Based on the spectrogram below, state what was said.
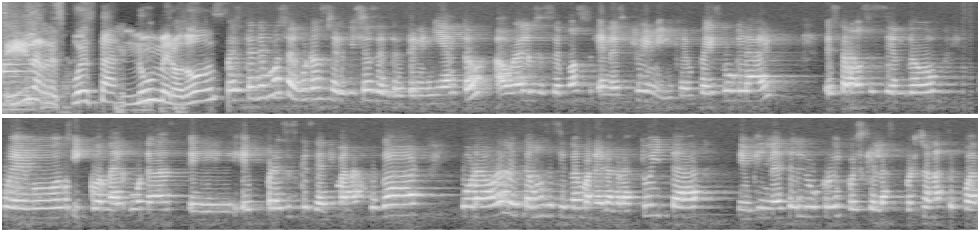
Sí, la respuesta número dos. Pues tenemos algunos servicios de entretenimiento. Ahora los hacemos en streaming, en Facebook Live. Estamos haciendo juegos y con algunas eh, empresas que se animan a jugar. Por ahora lo estamos haciendo de manera gratuita sin fines de lucro y pues que las personas se puedan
